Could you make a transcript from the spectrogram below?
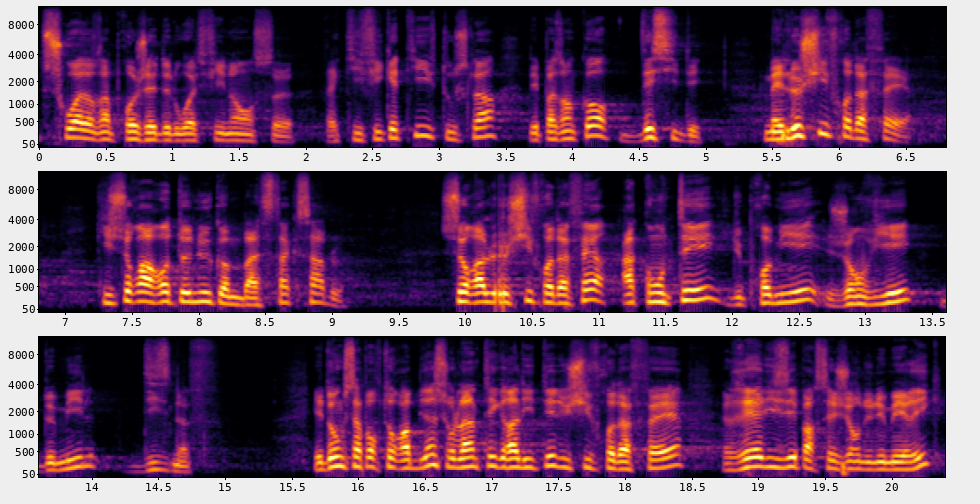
soit dans un projet de loi de finances rectificative. Tout cela n'est pas encore décidé. Mais le chiffre d'affaires qui sera retenu comme base taxable sera le chiffre d'affaires à compter du 1er janvier 2019. Et donc ça portera bien sur l'intégralité du chiffre d'affaires réalisé par ces géants du numérique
